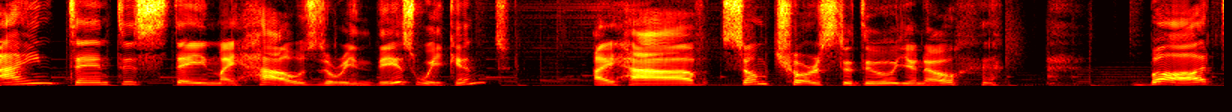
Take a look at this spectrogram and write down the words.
I intend to stay in my house during this weekend. I have some chores to do, you know. but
